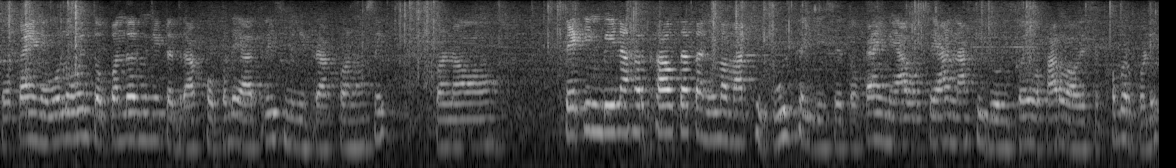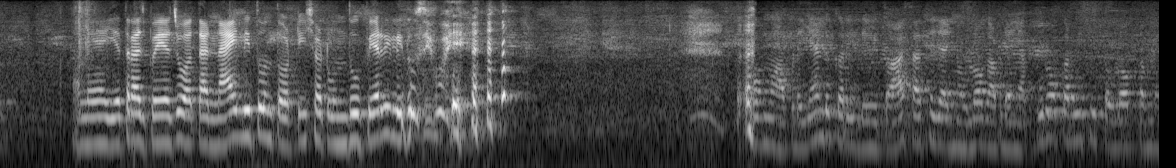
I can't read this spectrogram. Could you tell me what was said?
તો કાંઈ નહીં, ઓલો હોય તો પંદર મિનિટ જ રાખવો પડે, આ ત્રીસ મિનિટ રાખવાનો છે. પણ પેકિંગ બેના હરખા આવતા હતા ને, એમાં મારથી ભૂલ થઈ જશે તો કાંઈ નહીં, આ વખતે આ નાખી જોવી, કયો સારો આવે છે, ખબર પડે. અને યતરાજભાઈએ જો અત્યારે નાહી લીધું ને તો ટી શર્ટ ઊંધું પહેરી લીધું છે ભાઈ આપણે એન્ડ કરી દઈએ. તો આ સાથે જ આજનો વ્લોગ આપણે અહીંયા પૂરો કરીશું. તો વ્લોગ તમને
